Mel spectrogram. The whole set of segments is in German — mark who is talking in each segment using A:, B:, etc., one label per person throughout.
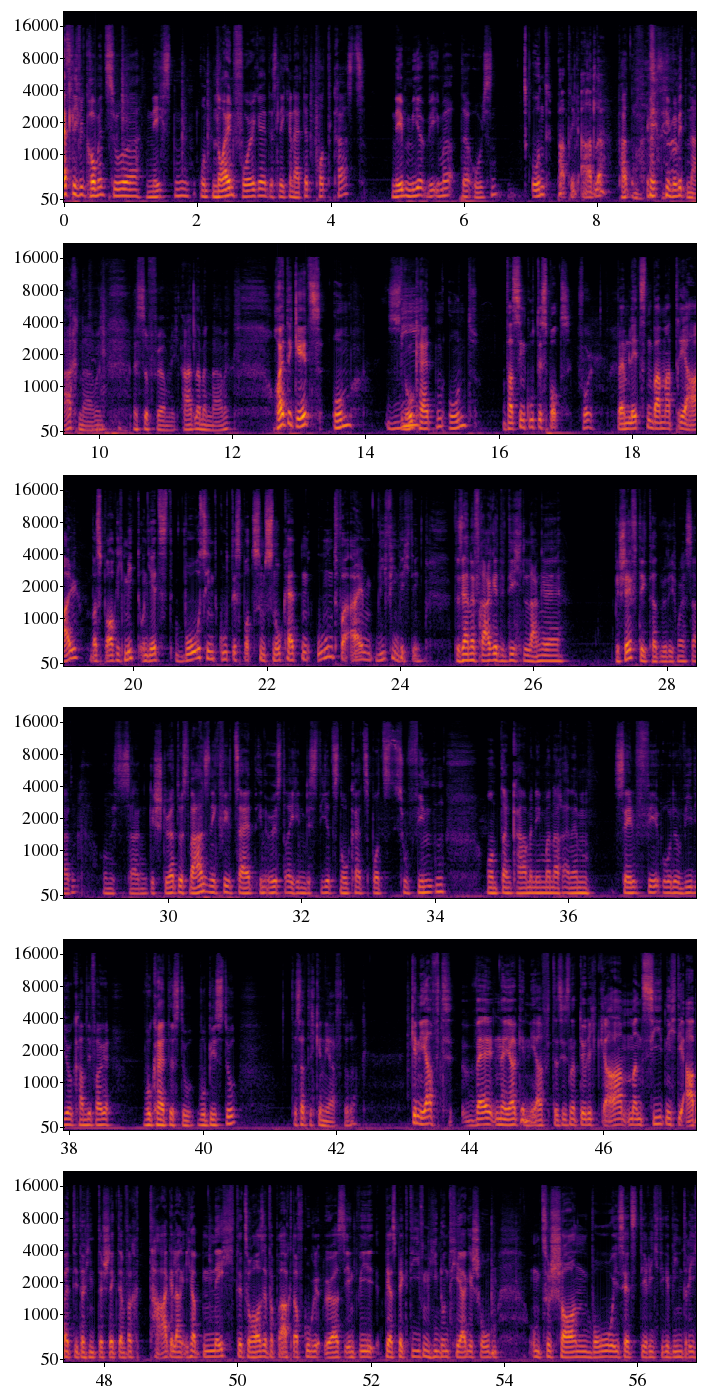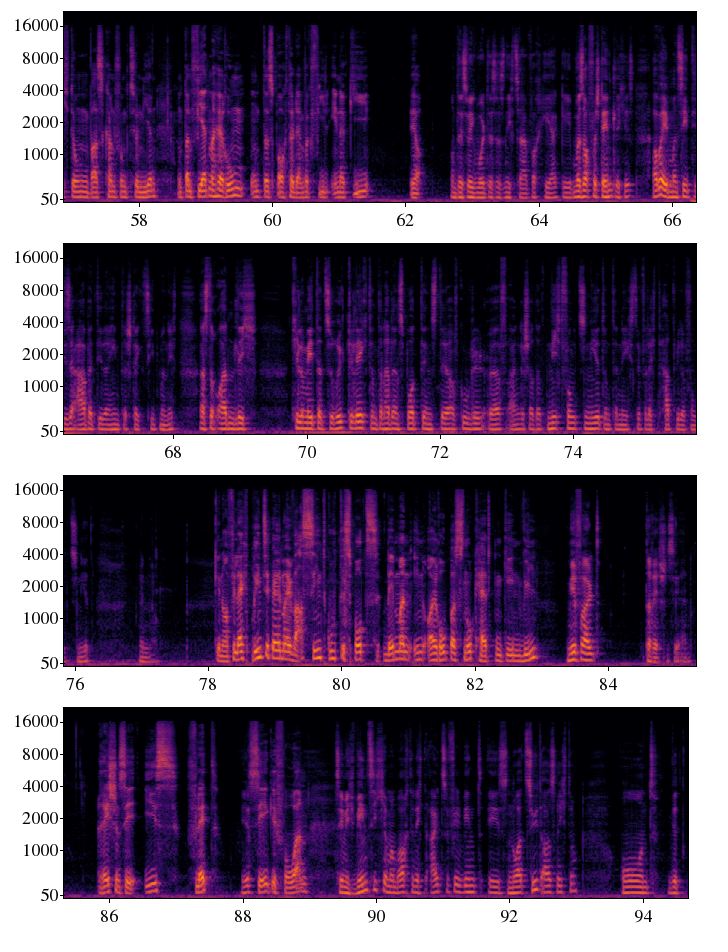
A: Herzlich willkommen zur nächsten und neuen Folge des Lake United Podcasts. Neben mir, wie immer, der Olsen.
B: Und Patrick Adler.
A: Pat immer mit Nachnamen. Das ist so förmlich. Adler, mein Name. Heute geht es um Snowkiten und.
B: Was sind gute Spots?
A: Voll.
B: Beim letzten war Material, was brauche ich mit? Und jetzt, wo sind gute Spots zum Snowkiten und vor allem, wie finde ich die?
A: Das ist ja eine Frage, die dich lange beschäftigt hat, würde ich mal sagen um nicht zu sagen gestört. Du hast wahnsinnig viel Zeit in Österreich investiert, Snowkite-Spots zu finden. Und dann kamen immer nach einem Selfie oder Video kam die Frage, wo kitest du? Wo bist du? Das hat dich genervt, oder?
B: Genervt, weil, naja, genervt, das ist natürlich klar, man sieht nicht die Arbeit, die dahinter steckt, einfach tagelang. Ich habe Nächte zu Hause verbracht auf Google Earth, irgendwie Perspektiven hin und her geschoben um zu schauen, wo ist jetzt die richtige Windrichtung, was kann funktionieren. Und dann fährt man herum und das braucht halt einfach viel Energie. Ja.
A: Und deswegen wollte es es nicht so einfach hergeben, was auch verständlich ist. Aber eben, man sieht diese Arbeit, die dahinter steckt, sieht man nicht. Hast doch ordentlich Kilometer zurückgelegt und dann hat ein Spot, den es der auf Google Earth angeschaut hat, nicht funktioniert und der nächste vielleicht hat wieder funktioniert.
B: Genau. Genau, vielleicht prinzipiell mal, was sind gute Spots, wenn man in Europa Snowkiten gehen will?
A: Mir fällt der Reschensee ein.
B: Reschensee ist flat, yes. See gefroren.
A: Ziemlich windsicher, man braucht ja nicht allzu viel Wind, ist Nord-Süd-Ausrichtung und wird,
